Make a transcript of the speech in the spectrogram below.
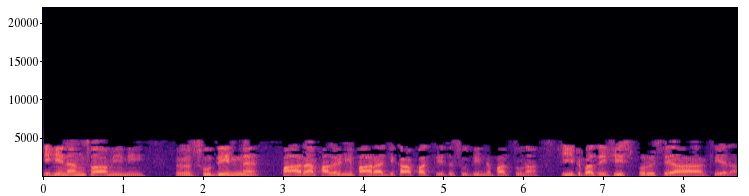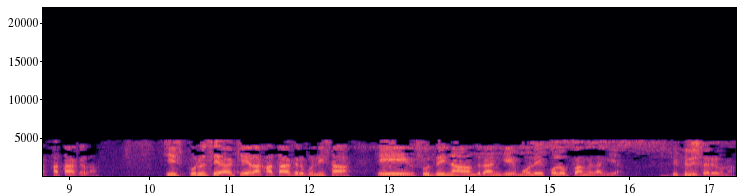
එහෙනම් ස්වාමීනි සුදින්න පාරා පළවෙනි පරාජිකාපත්තියට සුදින්නපත් වුණා. ඊට පස්සේ හිස් පුරුෂයා කියලා කතා කළා. හිස් පුරුෂයා කියලා කතා කරපු නිසා ඒ සුදින ආන්දරන්ගේ මොලේ කොලොප්පන් වෙලා ගියා. විපිලිසර වුණා.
